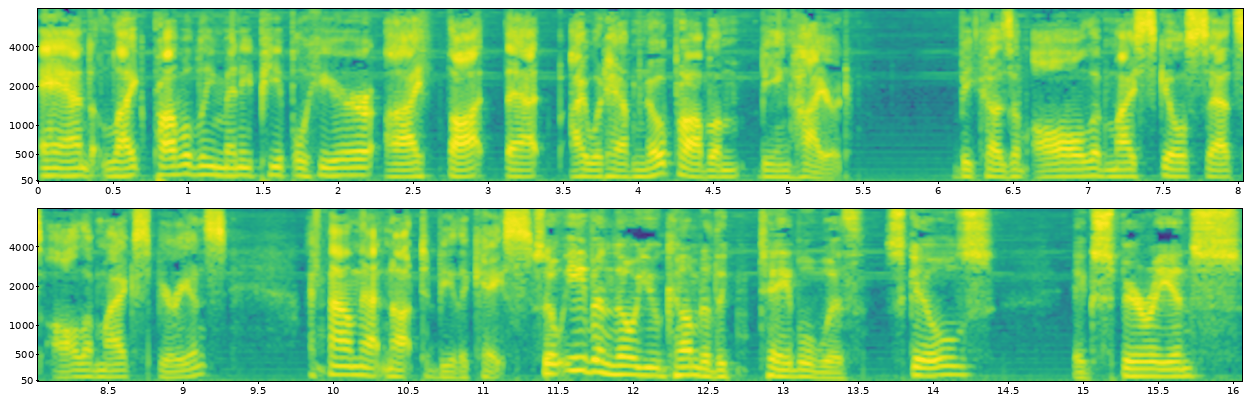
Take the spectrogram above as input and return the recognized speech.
And like probably many people here, I thought that I would have no problem being hired because of all of my skill sets, all of my experience. I found that not to be the case. So even though you come to the table with skills, experience,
